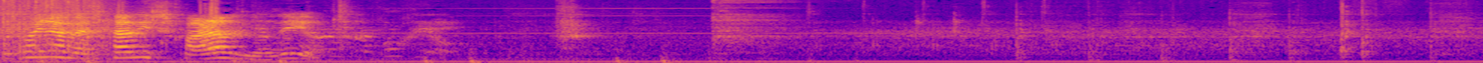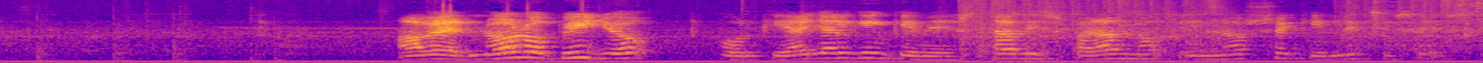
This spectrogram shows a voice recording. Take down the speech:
¿Qué coño me está disparando, tío? Ver, no lo pillo porque hay alguien que me está disparando y no sé quién leches es.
